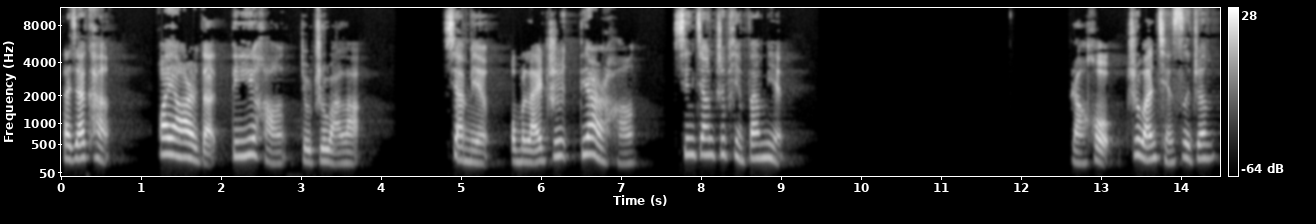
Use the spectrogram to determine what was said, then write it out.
大家看，花样二的第一行就织完了。下面我们来织第二行，先将织片翻面，然后织完前四针。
